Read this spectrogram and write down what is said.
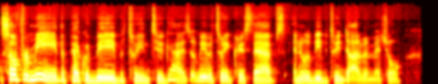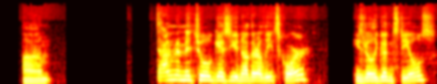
so for me, the pick would be between two guys. It would be between Kristaps and it would be between Donovan Mitchell. Um, Donovan Mitchell gives you another elite score. He's really good in steals.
